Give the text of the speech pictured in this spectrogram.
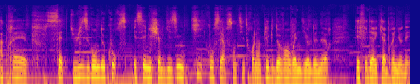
après 7-8 secondes de course. Et c'est Michel Guizine qui conserve son titre olympique devant Wendy Holdener et Federica Brignone.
